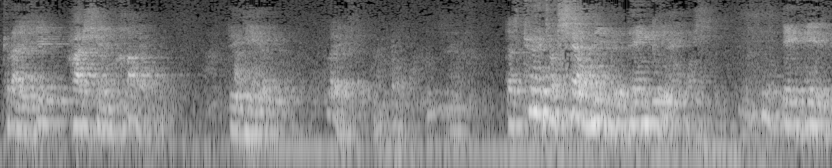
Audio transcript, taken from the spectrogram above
krijg je Hashem Gai. De Heer leeft. Dat kun je toch zelf niet bedenken, jongens. Ik niet.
